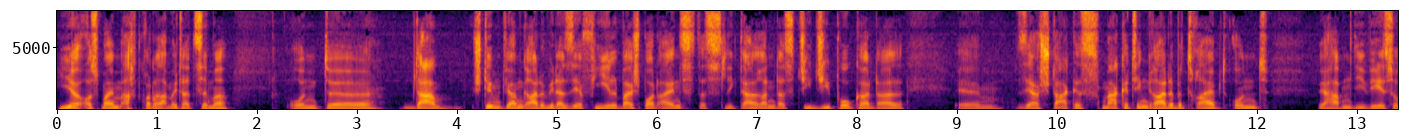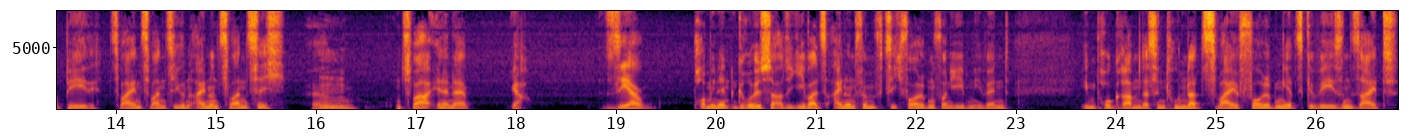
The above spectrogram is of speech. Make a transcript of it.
hier aus meinem 8 Quadratmeter Zimmer. Und äh, da stimmt, wir haben gerade wieder sehr viel bei Sport 1. Das liegt daran, dass GG Poker da ähm, sehr starkes Marketing gerade betreibt und wir haben die WSOP 22 und 21 ähm, mhm. und zwar in einer ja, sehr prominenten Größe, also jeweils 51 Folgen von jedem Event im Programm. Das sind 102 Folgen jetzt gewesen seit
